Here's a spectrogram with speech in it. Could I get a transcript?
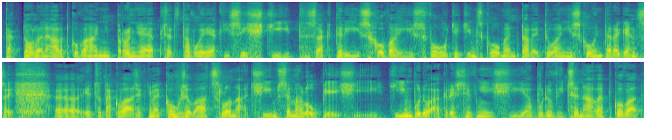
tak tohle nálepkování pro ně představuje jakýsi štít, za který schovají svou dětinskou mentalitu a nízkou inteligenci. Eh, je to taková, řekněme, kouřová clona. Čím jsem hloupější, tím budu agresivnější a budu více nálepkovat,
